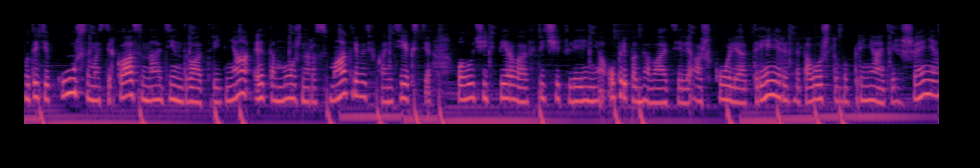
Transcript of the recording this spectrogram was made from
Вот эти курсы, мастер-классы на 1, 2, 3 дня, это можно рассматривать в контексте получить первое впечатление о преподавателе, о школе, о тренере для того, чтобы принять решение,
